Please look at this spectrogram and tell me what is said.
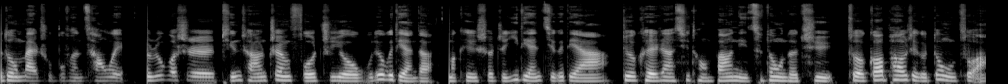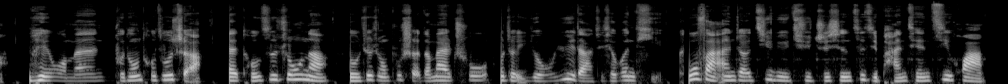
自动卖出部分仓位。如果是平常振幅只有五六个点的，那么可以设置一点几个点啊，就可以让系统帮你自动的去做高抛这个动作啊。因为我们普通投资者在投资中呢，有这种不舍得卖出或者犹豫的这些问题，无法按照纪律去执行自己盘前计划，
